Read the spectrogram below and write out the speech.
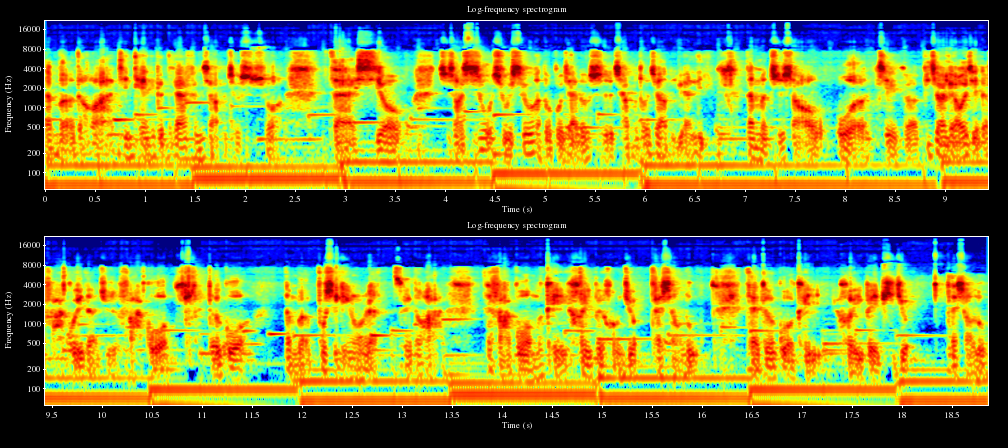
那么的话，今天跟大家分享就是说，在西欧，至少其实我去过西欧很多国家都是差不多这样的原理，那么至少我这个比较了解的法规的就是法国、德国，那么不是零容忍，所以的话，在法国我们可以喝一杯红酒再上路，在德国可以喝一杯啤酒再上路。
